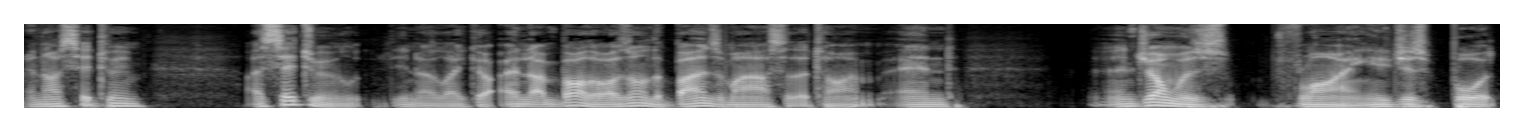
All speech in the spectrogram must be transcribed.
and I said to him, I said to him, you know, like, and by the way, I was on the bones of my ass at the time, and and John was flying. He just bought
